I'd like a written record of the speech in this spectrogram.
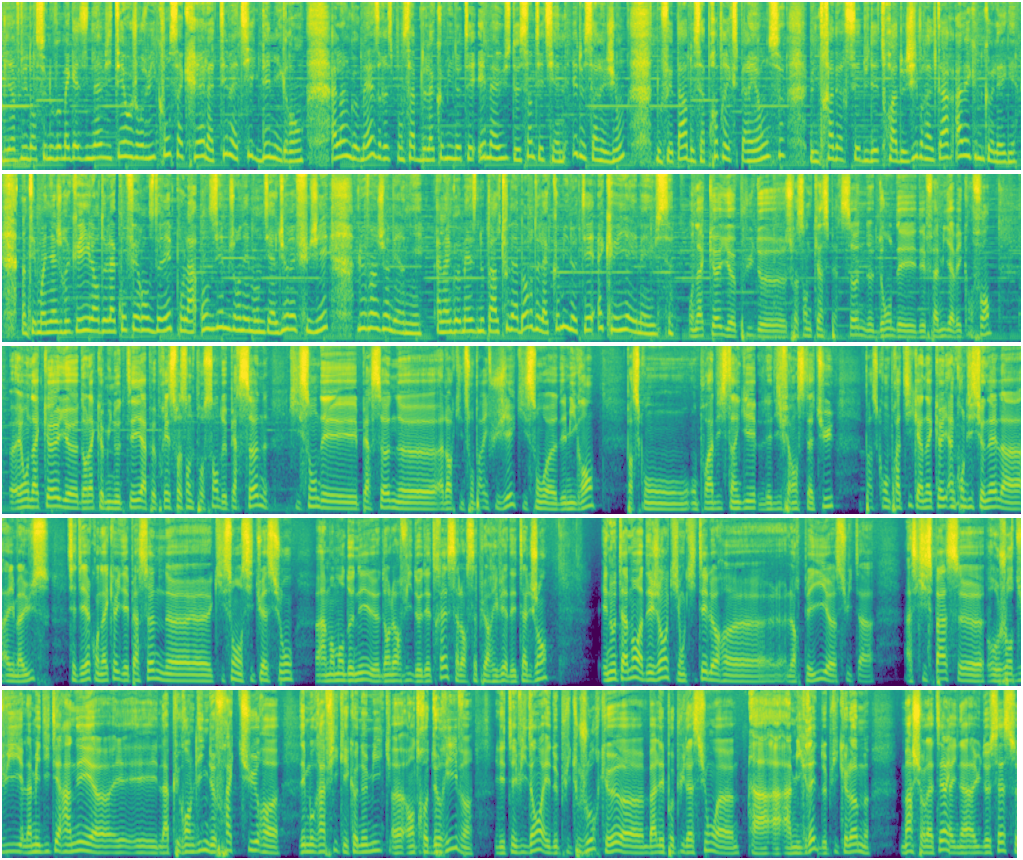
Bienvenue dans ce nouveau magazine L'invité, aujourd'hui consacré à la thématique des migrants. Alain Gomez, responsable de la communauté Emmaüs de Saint-Étienne et de sa région, nous fait part de sa propre expérience, une traversée du détroit de Gibraltar avec une collègue. Un témoignage recueilli lors de la conférence donnée pour la 11e journée mondiale du réfugié le 20 juin dernier. Alain Gomez nous parle tout d'abord de la communauté accueillie à Emmaüs. On accueille plus de 75 personnes, dont des, des familles avec enfants. Et on accueille euh, dans la communauté à peu près 60% de personnes qui sont des personnes, euh, alors qui ne sont pas réfugiés, qui sont euh, des migrants, parce qu'on pourra distinguer les différents statuts, parce qu'on pratique un accueil inconditionnel à, Emmaüs. C'est-à-dire qu'on accueille des personnes qui sont en situation, à un moment donné, dans leur vie de détresse. Alors ça peut arriver à des tas de gens, et notamment à des gens qui ont quitté leur, leur pays suite à, à ce qui se passe euh, aujourd'hui. La Méditerranée euh, est la plus grande ligne de fracture euh, démographique économique entre deux rives. Il est évident et depuis toujours que bah, les populations a, migré depuis que l'homme marche sur la terre. Il n'a eu de cesse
